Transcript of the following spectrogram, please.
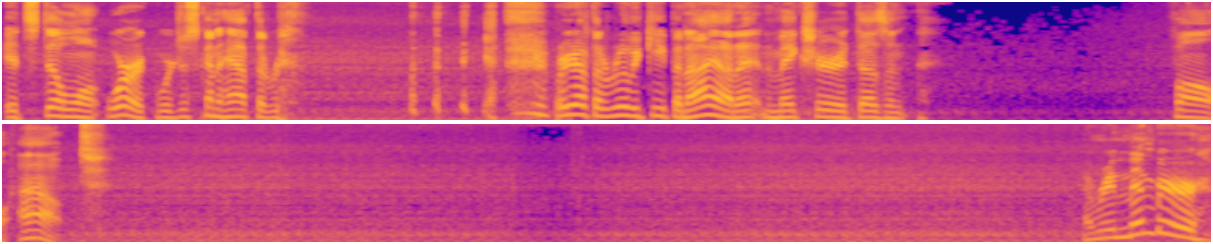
it still won't work. We're just going to have to, we're to have to really keep an eye on it and make sure it doesn't fall out. I remember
